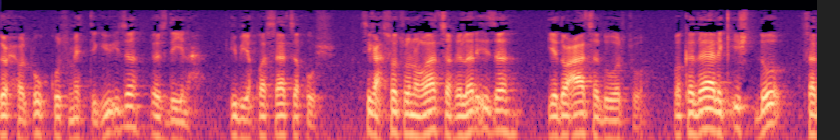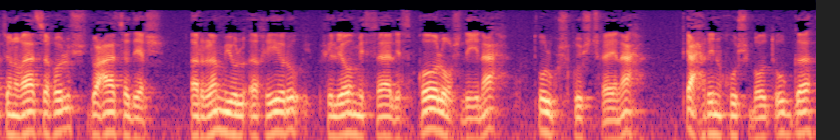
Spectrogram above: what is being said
دحل أوقس متجي إذا أزدينه إبي قسات قوش سيقح سطر نغات سغلر إذا يدعات دورتو وكذلك اشتدو ستنغات سغلش دعات ديش الرمي الأخير في اليوم الثالث قولوش دينح تولكش قش تخينح تحرين خوش بوتوغا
